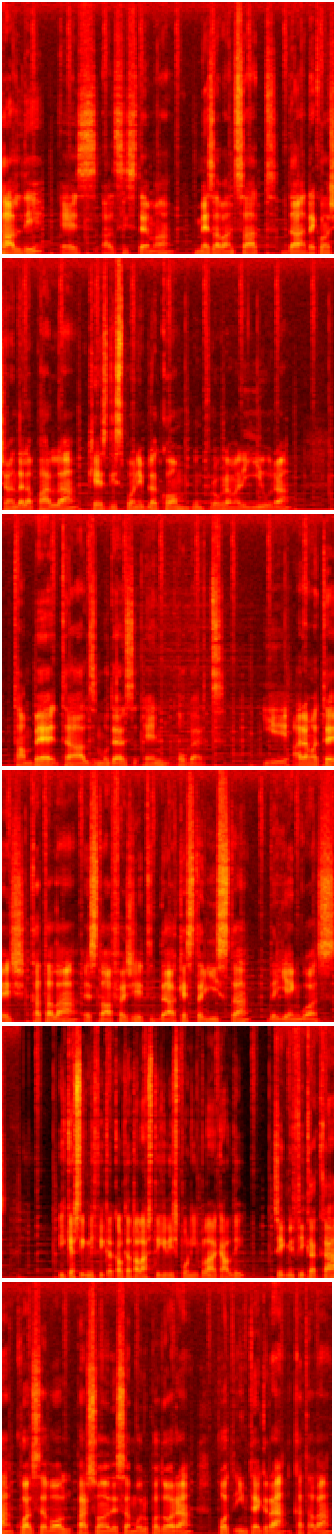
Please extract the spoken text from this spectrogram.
Caldi és el sistema més avançat de reconeixement de la parla que és disponible com un programa lliure. També té els models en obert. I ara mateix català està afegit d'aquesta llista de llengües. I què significa que el català estigui disponible a Caldi? Significa que qualsevol persona desenvolupadora pot integrar català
